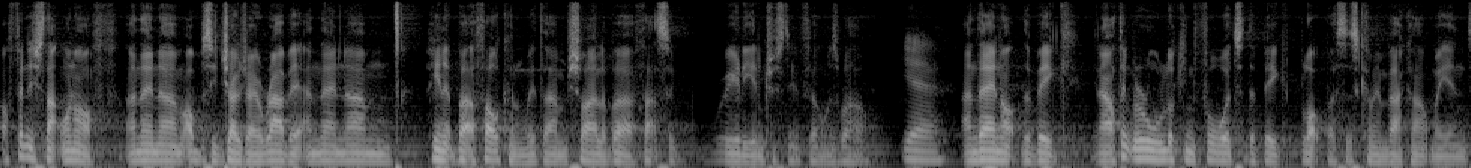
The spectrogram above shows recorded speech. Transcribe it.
I'll finish that one off, and then um, obviously Jojo Rabbit, and then um, Peanut Butter Falcon with um, Shia LaBeouf. That's a really interesting film as well. Yeah. And they're not the big, you know. I think we're all looking forward to the big blockbusters coming back, aren't we? And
